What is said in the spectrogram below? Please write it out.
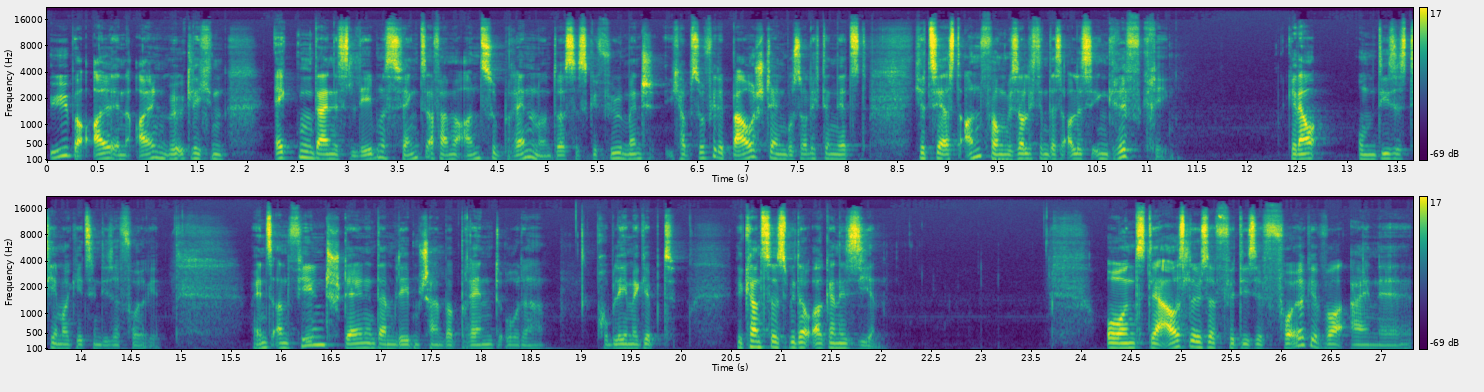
überall in allen möglichen Ecken deines Lebens fängt es auf einmal an zu brennen und du hast das Gefühl, Mensch, ich habe so viele Baustellen, wo soll ich denn jetzt hier zuerst anfangen? Wie soll ich denn das alles in den Griff kriegen? Genau um dieses Thema geht es in dieser Folge. Wenn es an vielen Stellen in deinem Leben scheinbar brennt oder Probleme gibt, wie kannst du es wieder organisieren? Und der Auslöser für diese Folge war eine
